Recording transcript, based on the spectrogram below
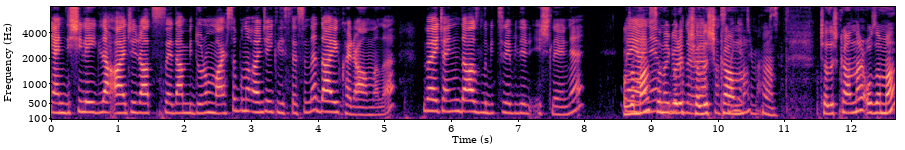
Yani dişiyle ilgili acil rahatsız eden bir durum varsa bunu öncelik listesinde daha yukarı almalı. Böylece hani daha hızlı bitirebilir işlerini. O Ve zaman yani sana göre çalışkanlar çalışkanlar o zaman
